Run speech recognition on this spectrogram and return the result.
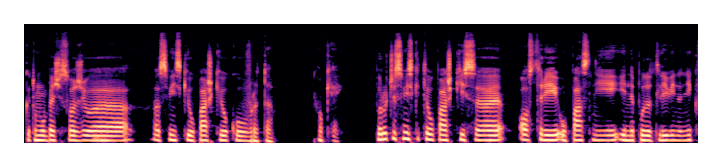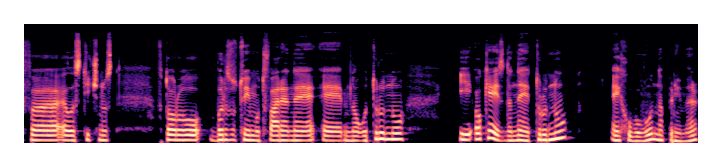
като му беше сложила свински опашки около врата. Окей. Okay. Първо, че свинските опашки са остри, опасни и неподатливи на никаква еластичност. Второ, бързото им отваряне е много трудно. И окей, okay, за да не е трудно, е хубаво, например,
